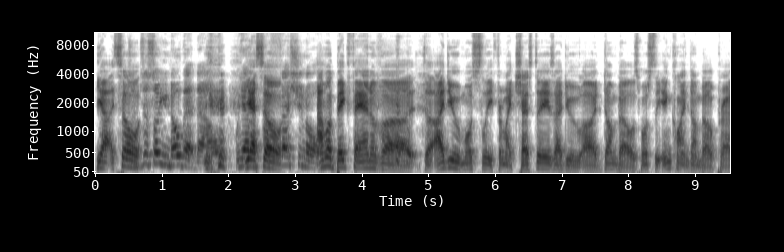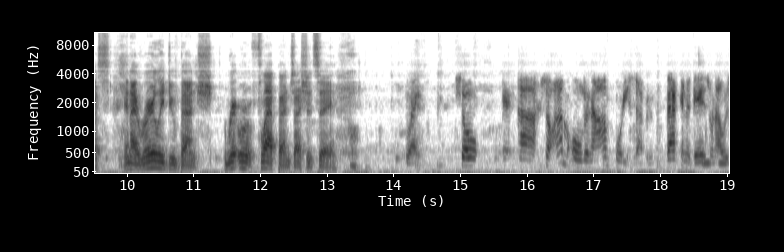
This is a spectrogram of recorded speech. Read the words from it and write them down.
Yeah. So So just so you know that now, we have Yeah, a so professional. I'm a big fan of uh the I do mostly for my chest days I do uh dumbbells, mostly incline dumbbell press, and I rarely do bench, r- or flat bench I should say. Right. So, uh, so I'm older now. I'm 47. Back in the days when I was,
